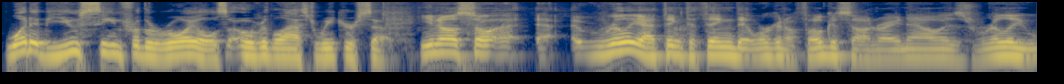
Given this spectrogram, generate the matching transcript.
What have you seen for the Royals over the last week or so? You know, so uh, uh really, I think the thing that we're going to focus on right now is really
